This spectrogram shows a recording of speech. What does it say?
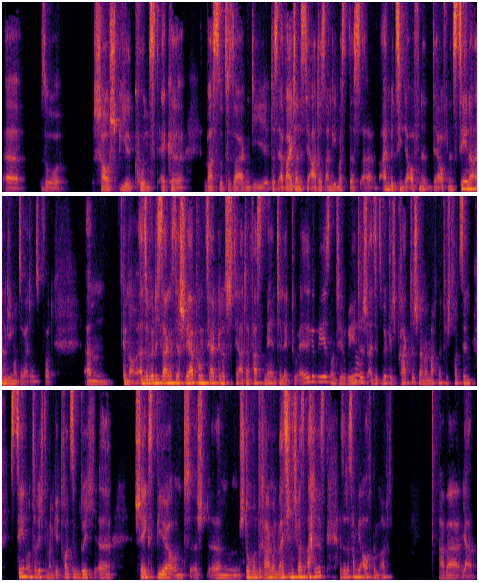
äh, so Schauspielkunst-Ecke, was sozusagen die, das Erweitern des Theaters anging, was das äh, Einbeziehen der offenen, der offenen Szene anging und so weiter und so fort. Ähm, Genau, also würde ich sagen, ist der Schwerpunkt zeitgenössisches Theater fast mehr intellektuell gewesen und theoretisch mhm. als jetzt wirklich praktisch, weil man macht natürlich trotzdem Szenenunterrichte, man geht trotzdem durch äh, Shakespeare und äh, ähm, Sturm und Drang und weiß ich nicht was alles. Also das haben wir auch gemacht. Aber ja,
